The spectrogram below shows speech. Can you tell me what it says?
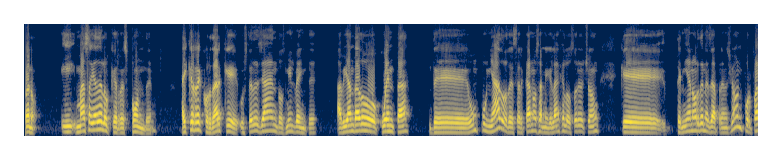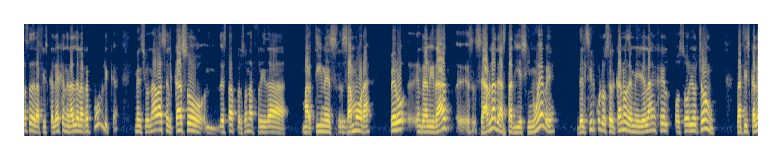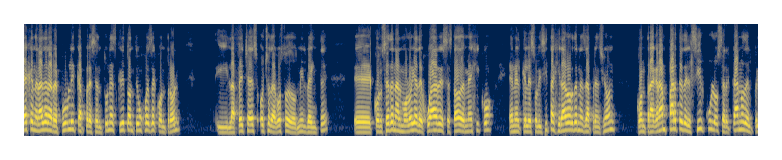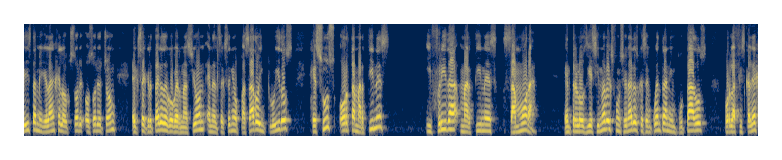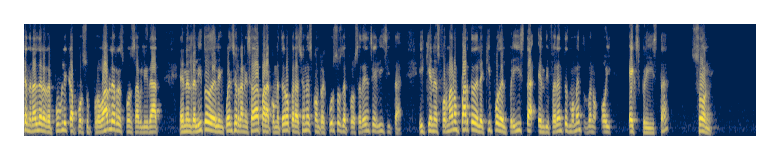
Bueno, y más allá de lo que responden, hay que recordar que ustedes ya en 2020 habían dado cuenta de un puñado de cercanos a Miguel Ángel Osorio Chong que tenían órdenes de aprehensión por parte de la Fiscalía General de la República. Mencionabas el caso de esta persona, Frida Martínez Zamora, pero en realidad eh, se habla de hasta 19 del círculo cercano de Miguel Ángel Osorio Chong. La Fiscalía General de la República presentó un escrito ante un juez de control y la fecha es 8 de agosto de 2020, eh, con sede en Almoloya de Juárez, Estado de México, en el que le solicita girar órdenes de aprehensión contra gran parte del círculo cercano del priista Miguel Ángel Osorio, Osorio Chong, exsecretario de Gobernación en el sexenio pasado, incluidos Jesús Horta Martínez y Frida Martínez Zamora. Entre los 19 exfuncionarios que se encuentran imputados por la Fiscalía General de la República por su probable responsabilidad en el delito de delincuencia organizada para cometer operaciones con recursos de procedencia ilícita y quienes formaron parte del equipo del priista en diferentes momentos, bueno, hoy expriista, son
